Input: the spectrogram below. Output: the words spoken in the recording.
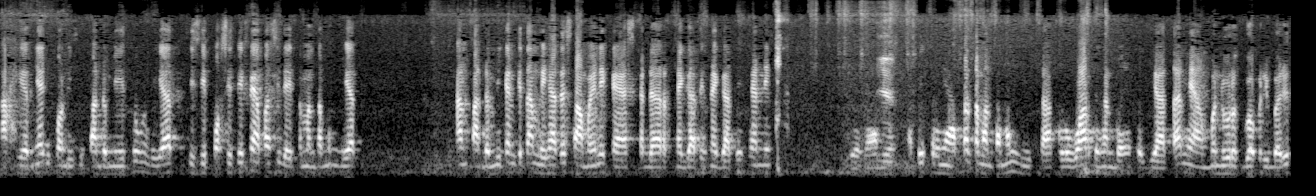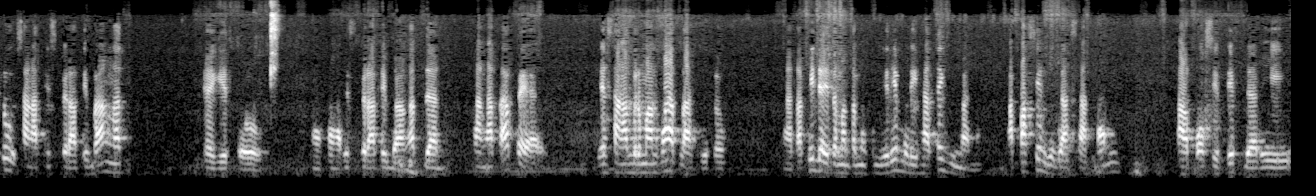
akhirnya di kondisi pandemi itu ngeliat sisi positifnya apa sih dari teman-teman lihat kan pandemi kan kita melihatnya selama ini kayak sekedar negatif-negatifnya nih. Ya kan? Iya. tapi ternyata teman-teman bisa keluar dengan banyak kegiatan yang menurut gue pribadi tuh sangat inspiratif banget. Kayak gitu. Nah, sangat inspiratif banget dan sangat apa ya ya sangat bermanfaat lah gitu. Nah tapi dari teman-teman sendiri melihatnya gimana? Apa sih yang dirasakan hal positif dari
